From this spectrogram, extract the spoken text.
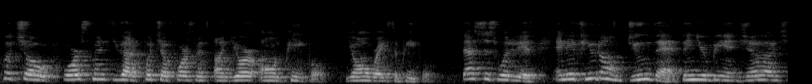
put your enforcements, you got to put your enforcements on your own people, your own race of people. That's just what it is. And if you don't do that, then you're being judged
